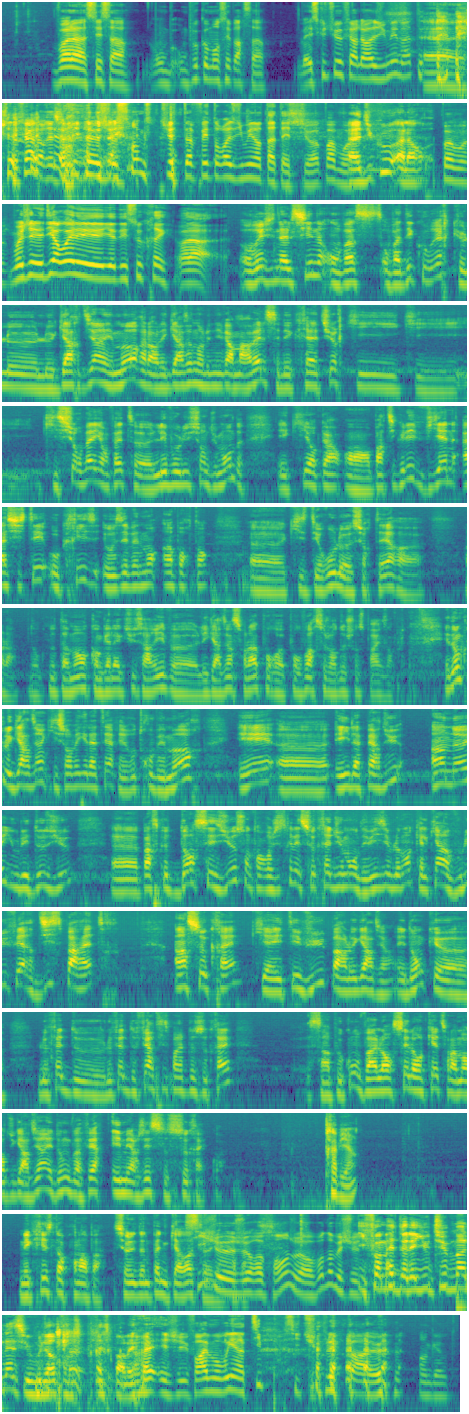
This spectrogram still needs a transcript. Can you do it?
Voilà c'est ça. On, peut commencer par ça. Bah, est-ce que tu veux faire le résumé, Matt euh, Je peux faire le résumé. je sens que tu as fait ton résumé dans ta tête, tu vois, pas moi. du coup, alors. Pas moi. Moi, j'allais dire, ouais, il y a des secrets. Voilà. Original Sin, on va, on va découvrir que le, le gardien est mort. Alors, les gardiens dans l'univers Marvel, c'est des créatures qui, qui, qui surveillent en fait euh, l'évolution du monde et qui, en, en, particulier, viennent assister aux crises et aux événements importants euh, qui se déroulent sur Terre. Euh, voilà. Donc notamment quand Galactus arrive, les gardiens sont là pour, pour voir ce genre de choses par exemple. Et donc le gardien qui surveillait la Terre est retrouvé mort et, et il a perdu un œil ou les deux yeux, euh, parce que dans ses yeux sont enregistrés les secrets du monde. Et visiblement, quelqu'un a voulu faire disparaître un secret qui a été vu par le gardien. Et donc, euh, le, fait de, le fait de faire disparaître le secret, c'est un peu con, va lancer l'enquête sur la mort du gardien et donc va faire émerger ce secret. Quoi. Très bien. Mais Chris n'en reprendra pas. Si on lui donne pas une carotte. Si, je, je reprends, je reprends. Non, mais je... Il faut mettre de la YouTube monnaie si vous voulez entendre Chris parler. Ouais, et il faudrait m'envoyer un tip si tu plais par euh, Hangout.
